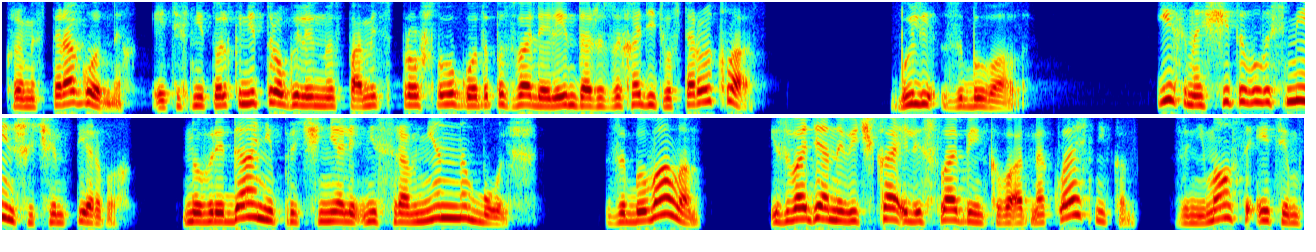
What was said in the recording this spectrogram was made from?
кроме второгодных. Этих не только не трогали, но и в память с прошлого года позволяли им даже заходить во второй класс. Были забывалы. Их насчитывалось меньше, чем первых, но вреда они причиняли несравненно больше. Забывала изводя новичка или слабенького одноклассника, занимался этим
